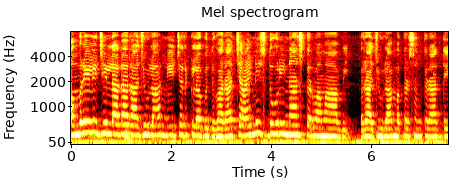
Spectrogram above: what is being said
અમરેલી જિલ્લાના રાજુલા નેચર ક્લબ દ્વારા ચાઇનીઝ દોરી નાશ કરવામાં આવી. રાજુલા મકર સંક્રાંતિ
